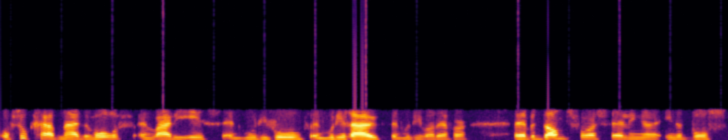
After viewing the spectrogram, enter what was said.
op zoek gaat naar de wolf en waar die is en hoe die voelt en hoe die ruikt en hoe die whatever. We hebben dansvoorstellingen in het bos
